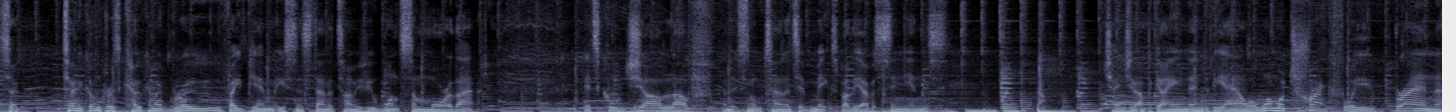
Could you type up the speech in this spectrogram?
So, Tony Conqueror's Coconut Grove, 8 pm Eastern Standard Time. If you want some more of that, it's called Jah Love, and it's an alternative mix by the Abyssinians. Change it up again, end of the hour. One more track for you, brand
